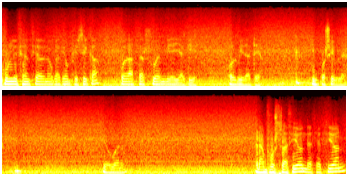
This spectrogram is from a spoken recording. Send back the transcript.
que un licenciado en educación física pueda hacer su MBA aquí. Olvídate. Imposible. Yo, bueno, gran frustración, decepción.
